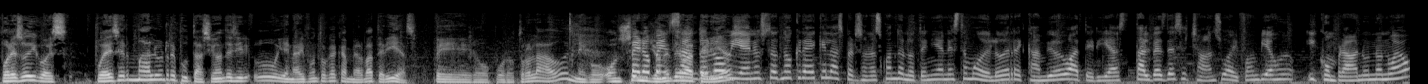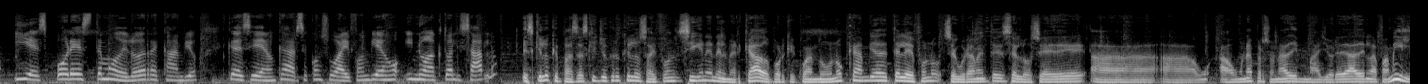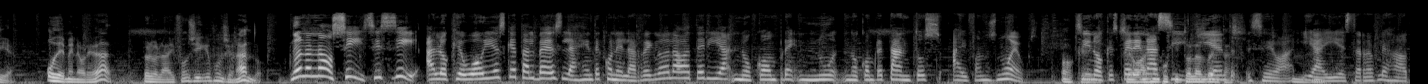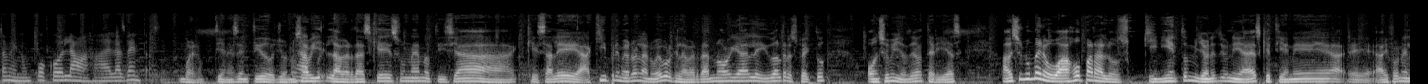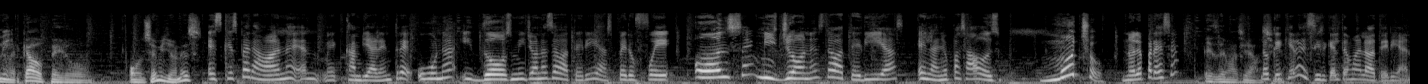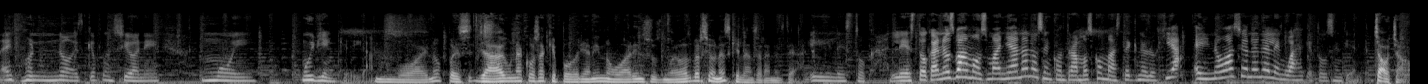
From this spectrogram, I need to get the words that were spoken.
Por eso digo, es puede ser malo en reputación decir, uy, en iPhone toca cambiar baterías. Pero por otro lado, negó 11 Pero millones de pensándolo baterías. bien, ¿usted no cree que las personas cuando no tenían este modelo de recambio de baterías tal vez desechaban su iPhone viejo y compraban uno nuevo? Y es por este modelo de recambio que decidieron quedarse con su iPhone viejo y no actualizarlo. Es que lo que pasa es que yo creo que los iPhones siguen en el mercado, porque cuando uno cambia de teléfono, seguramente se lo cede a, a- a una persona de mayor edad en la familia o de menor edad, pero el iPhone sigue funcionando. No, no, no, sí, sí, sí. A lo que voy es que tal vez la gente con el arreglo de la batería no compre no, no compre tantos iPhones nuevos, sino que se esperen bajan a un poquito las siguientes. ventas. Se va. Y ahí está reflejado también un poco la bajada de las ventas. Bueno, tiene sentido. Yo no sabía, la verdad es que es una noticia que sale aquí primero en la nueva, porque la verdad no había leído al respecto. 11 millones de baterías. A veces un número bajo para los 500 millones de unidades que tiene eh, iPhone en el Mi- mercado, pero 11 millones. Es que esperaban eh, cambiar entre una y dos millones de baterías, pero fue 11 millones de baterías el año pasado. Es mucho, ¿no le parece? Es demasiado. Lo sí. que quiere decir que el tema de la batería en iPhone no es que funcione muy, muy bien, que digamos. Bueno, pues ya una cosa que podrían innovar en sus nuevas versiones que lanzarán este año. Y les toca, les toca. Nos vamos. Mañana nos encontramos con más tecnología e innovación en el lenguaje que todos entienden. Chao, chao.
